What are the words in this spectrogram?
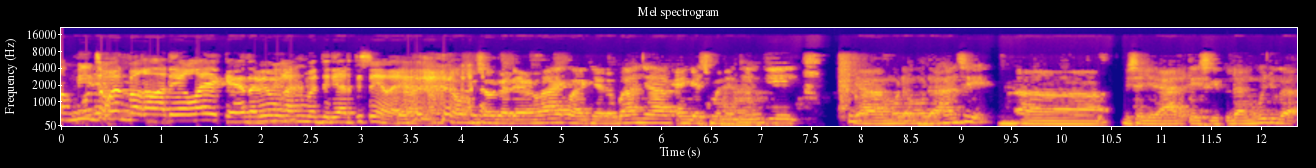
Amin. Cuman bakal ada yang like ya, tapi bukan buat jadi artisnya lah ya. ya tapi kalau misalnya udah ada yang like like-nya udah banyak engagementnya tinggi ya mudah-mudahan sih eh, bisa jadi artis gitu dan gue juga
